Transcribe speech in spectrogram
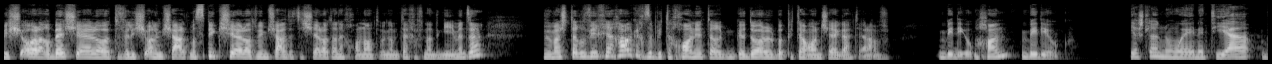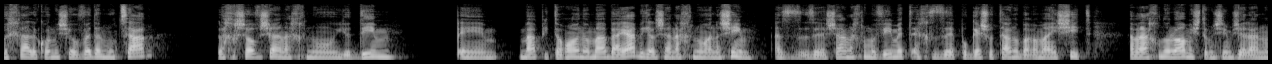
לשאול הרבה שאלות, ולשאול אם שאלת מספיק שאלות, ואם שאלת את השאלות הנכונות, וגם תכף נדגים את זה. ומה שתרוויחי אחר כך זה ביטחון יותר גדול בפתרון שהגעת אליו. בדיוק. נכון? בדיוק. יש לנו אה, נטייה בכלל לכל מי שעובד על מוצר, לחשוב שאנחנו יודעים אה, מה הפתרון או מה הבעיה בגלל שאנחנו אנשים. אז זה ישר אנחנו מביאים את איך זה פוגש אותנו ברמה האישית. אבל אנחנו לא המשתמשים שלנו,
